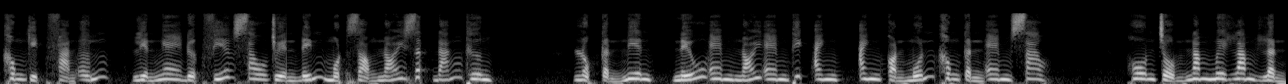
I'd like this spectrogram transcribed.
không kịp phản ứng, liền nghe được phía sau truyền đến một giọng nói rất đáng thương. Lục Cẩn Niên, nếu em nói em thích anh, anh còn muốn không cần em sao? Hôn trổm 55 lần.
